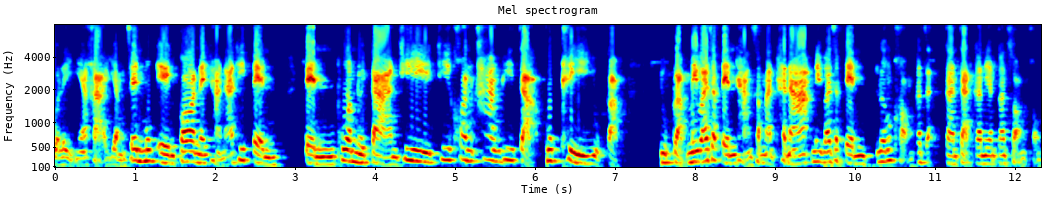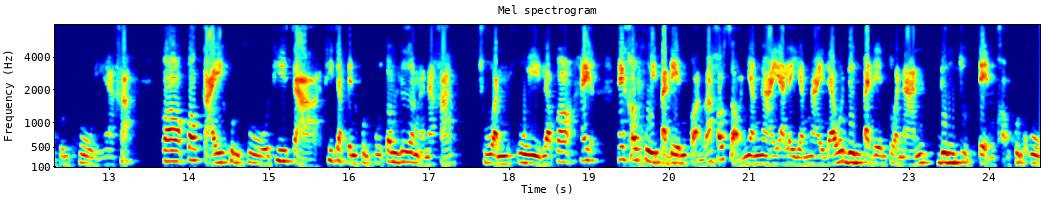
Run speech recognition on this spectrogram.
อะไรอย่างเงี้ยค่ะ อย่างเช่นมุกเองก็ในฐานะที่เป็นเป็นผู้อำนวยการที่ที่ค่อนข้างที่จะคุกคลีอยู่กับอยู่กับไม่ว่าจะเป็นฐานสมรรถนะ ไม่ว่าจะเป็นเรื่องของการจัดการจัดการเรียนการสอนของคุณครูอย่างเงี้ยค่ะ ก็ก็ไกด์คุณครูที่จะที่จะเป็นคุณครูต้นเรื่องนะคะ ชวนคุยแล้วก็ให้ให้เขาคุยประเด็นก่อนว่าเขาสอนยังไงอะไรยังไง แล้วดึงประเด็นตัวนั้น ดึงจุดเด่นของคุณครู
